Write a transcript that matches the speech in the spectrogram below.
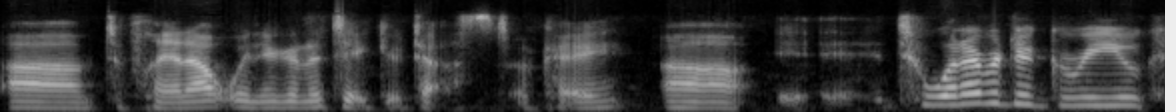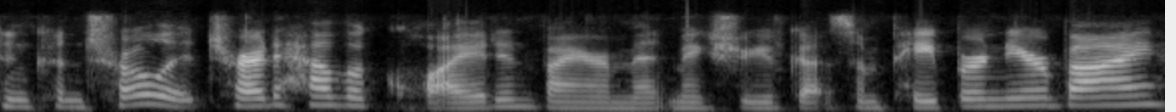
um, to plan out when you're going to take your test. Okay. Uh, to whatever degree you can control it, try to have a quiet environment. Make sure you've got some paper nearby,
